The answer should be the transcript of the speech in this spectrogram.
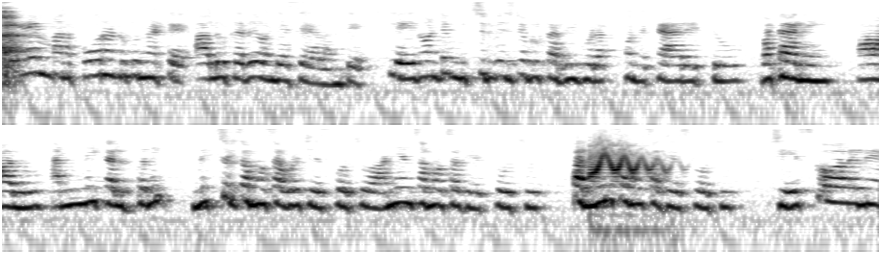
సేమ్ మన కూర వండుకున్నట్టే ఆలు కర్రీ వండేసేయాలి అంతే. లేదు అంటే మిక్స్డ్ వెజిటేబుల్ కర్రీ కూడా కొంచెం క్యారెట్ బఠానీ ఆలు అన్నీ కలుపుకొని మిక్స్డ్ సమోసా కూడా చేసుకోవచ్చు ఆనియన్ సమోసా చేసుకోవచ్చు పన్నీర్ సమోసా చేసుకోవచ్చు. చేసుకోవాలనే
